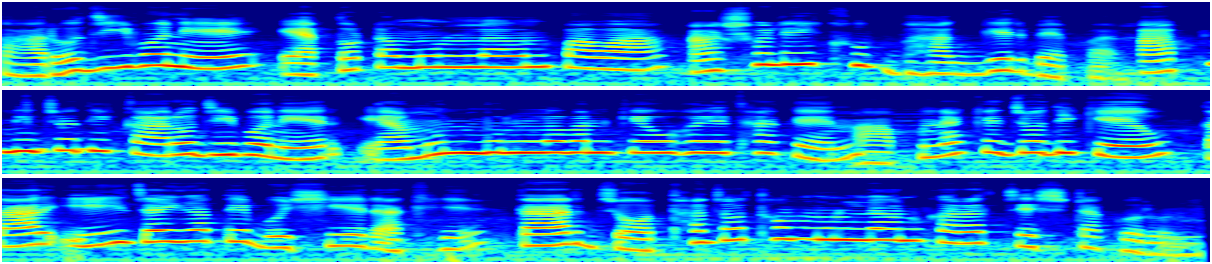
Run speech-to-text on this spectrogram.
কারও জীবনে এতটা মূল্যায়ন পাওয়া আসলেই খুব ভাগ্যের ব্যাপার। আপনি যদি কারও জীবনের এমন মূল্যবান কেউ হয়ে থাকেন, আপনাকে যদি কেউ তার এই জায়গাতে বসিয়ে রাখে, তার যথাযথ মূল্যায়ন করার চেষ্টা করুন।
